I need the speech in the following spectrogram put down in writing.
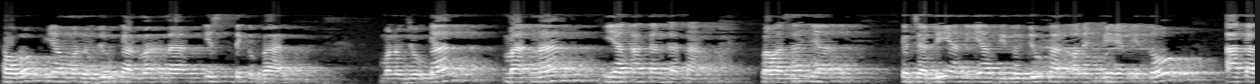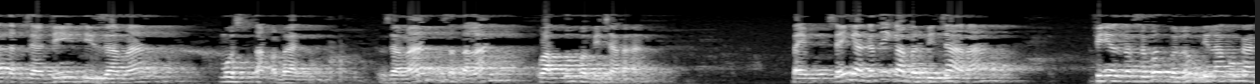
huruf yang menunjukkan makna istiqbal, menunjukkan makna yang akan datang. Bahwasanya kejadian yang ditunjukkan oleh fi'il itu akan terjadi di zaman mustaqbal. Zaman setelah waktu pembicaraan. Baik, sehingga ketika berbicara fi'il tersebut belum dilakukan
